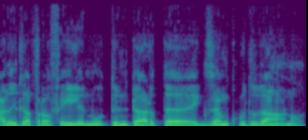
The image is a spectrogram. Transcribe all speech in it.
அதுக்கப்புறம் ஃபெயிலுன்னு ஒத்துன்ட்டு அடுத்த எக்ஸாம் கொடுத்து தான் ஆகணும்.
